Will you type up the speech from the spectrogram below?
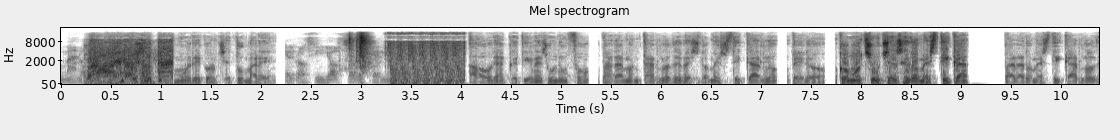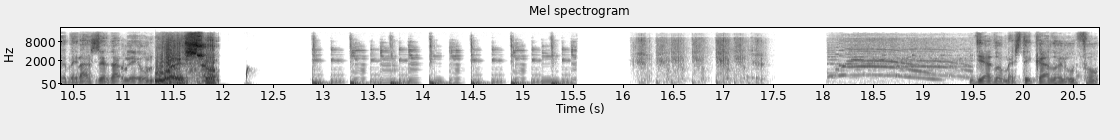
humano, Muere con Chetumare. pero si yo soy feliz. Ahora que tienes un UFO, para montarlo debes domesticarlo, pero ¿cómo chucha se domestica? Para domesticarlo deberás de darle un... Hueso. Ya domesticado el UFO,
